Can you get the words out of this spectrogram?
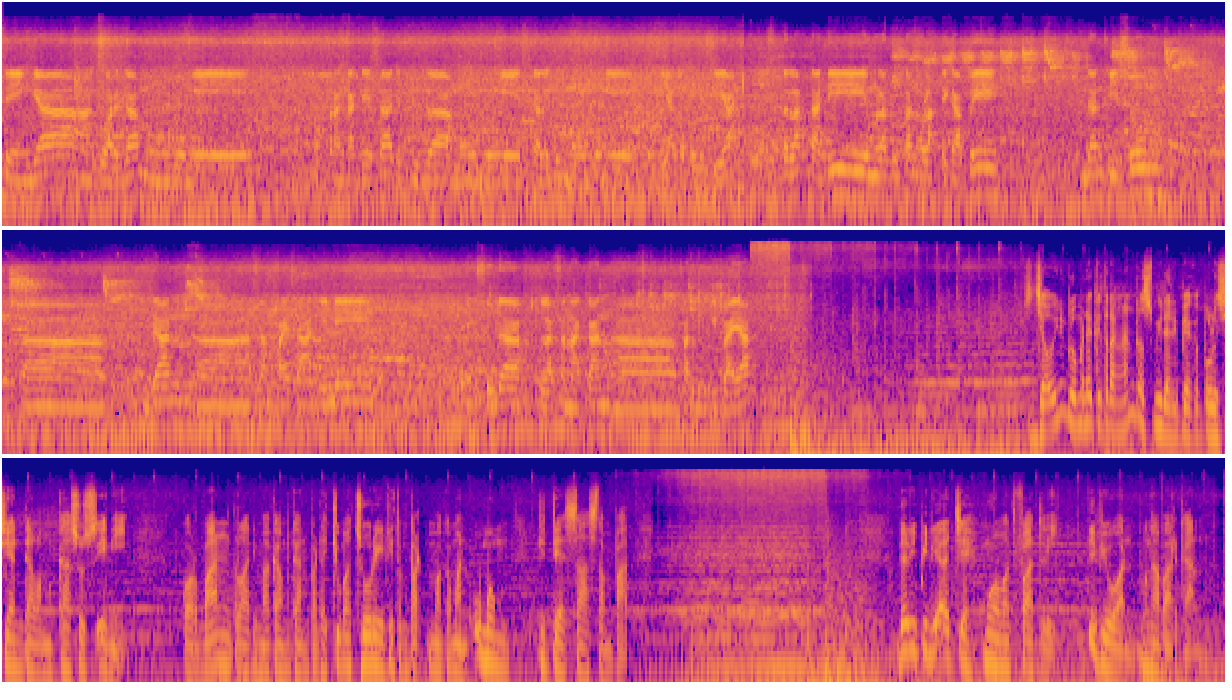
Sehingga uh, keluarga menghubungi perangkat desa dan juga menghubungi sekaligus menghubungi pihak kepolisian. Setelah tadi melakukan olah TKP dan visum uh, dan uh, sampai saat ini sudah dilaksanakan uh, fardu kifayah. Sejauh ini belum ada keterangan resmi dari pihak kepolisian dalam kasus ini. Korban telah dimakamkan pada Jumat sore di tempat pemakaman umum di desa setempat. Dari PD Aceh, Muhammad Fadli, TV One mengabarkan.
